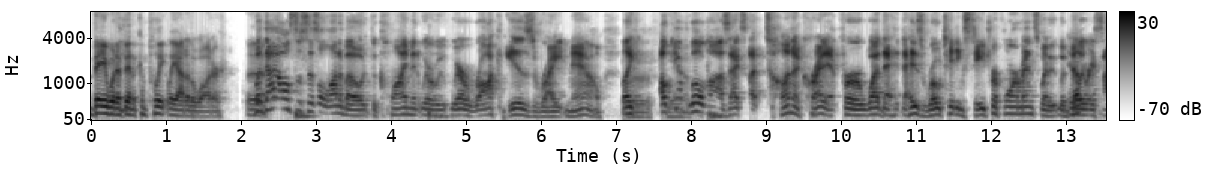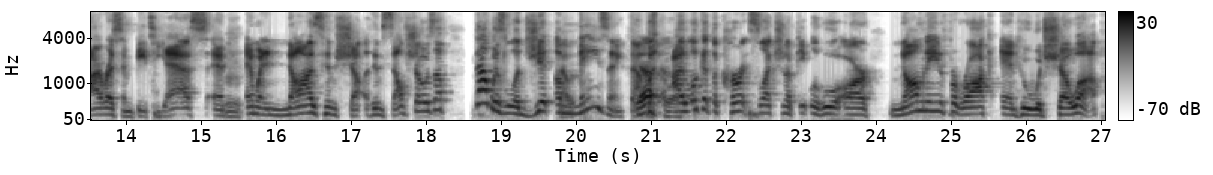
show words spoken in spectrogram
They would have been completely out of the water. But that also says a lot about the climate where we, where rock is right now. Like, Mm, I'll yeah. give Lil Nas X a ton of credit for what the- his rotating stage performance with, with Yep. Billy Ray Cyrus and BTS, and Mm. and when Nas himself himself shows up, that was legit That was- amazing. That Yeah. But cool. I look at the current selection of people who are nominated for rock and who would show up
